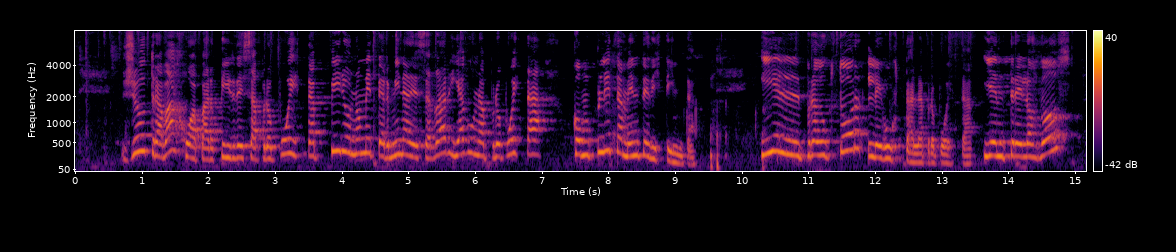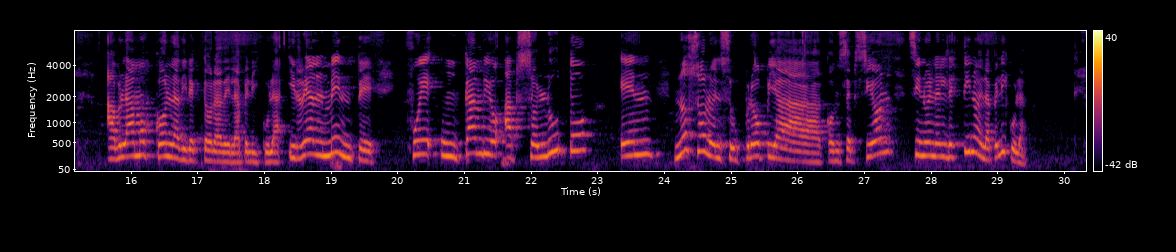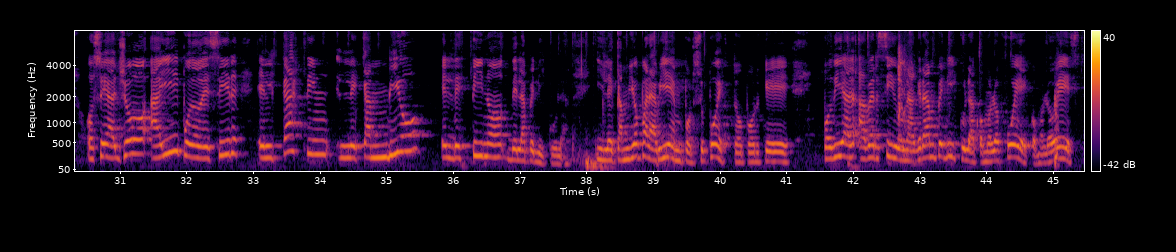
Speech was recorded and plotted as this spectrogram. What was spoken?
Yo trabajo a partir de esa propuesta, pero no me termina de cerrar y hago una propuesta completamente distinta. Y el productor le gusta la propuesta. Y entre los dos hablamos con la directora de la película y realmente fue un cambio absoluto en no solo en su propia concepción, sino en el destino de la película. O sea, yo ahí puedo decir, el casting le cambió el destino de la película. Y le cambió para bien, por supuesto, porque podía haber sido una gran película como lo fue, como lo es,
